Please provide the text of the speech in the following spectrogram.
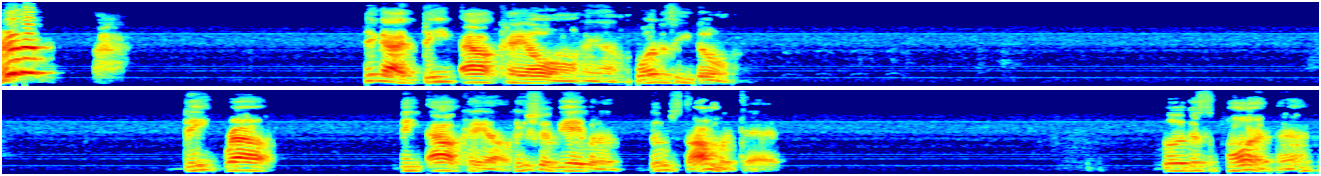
Really? He got deep out KO on him. What is he doing? Deep route, deep out KO. He should be able to do something with that. A little disappointed, man.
